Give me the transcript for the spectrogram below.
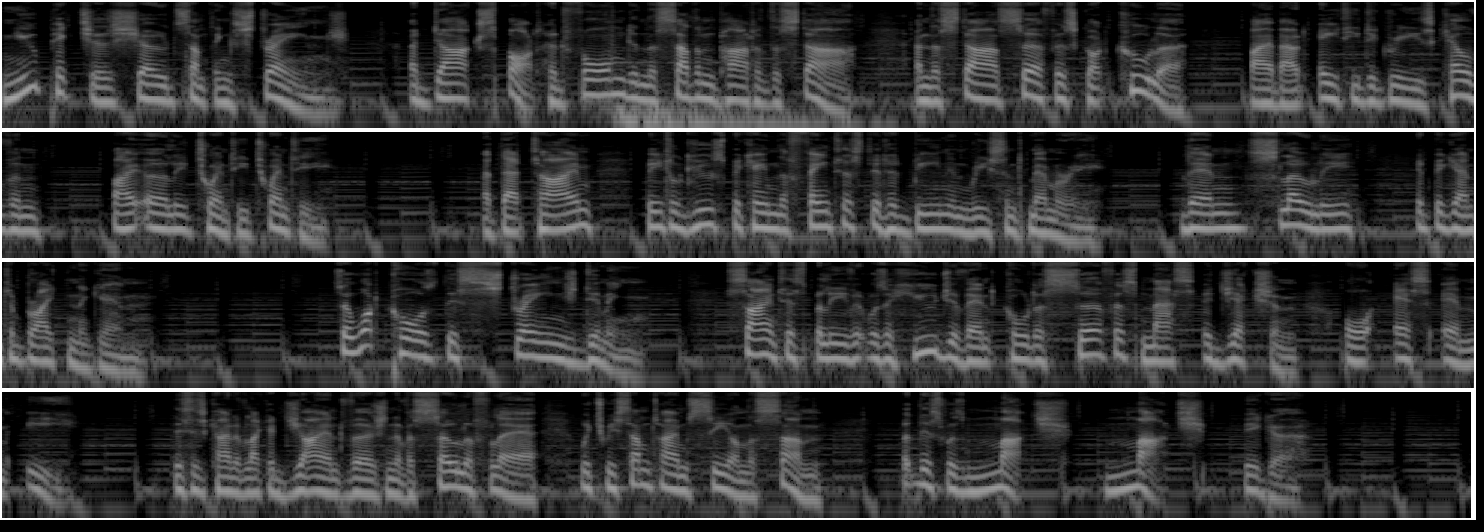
New pictures showed something strange. A dark spot had formed in the southern part of the star, and the star's surface got cooler by about 80 degrees Kelvin by early 2020. At that time, Betelgeuse became the faintest it had been in recent memory. Then, slowly, it began to brighten again. So what caused this strange dimming? Scientists believe it was a huge event called a surface mass ejection, or SME. This is kind of like a giant version of a solar flare, which we sometimes see on the Sun, but this was much, much bigger.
